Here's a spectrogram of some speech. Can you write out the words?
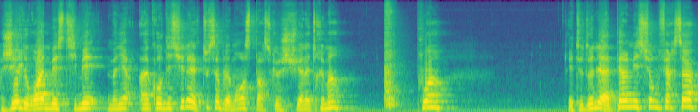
j'ai le droit de m'estimer de manière inconditionnelle. Tout simplement, c'est parce que je suis un être humain. Point. Et te donner la permission de faire ça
